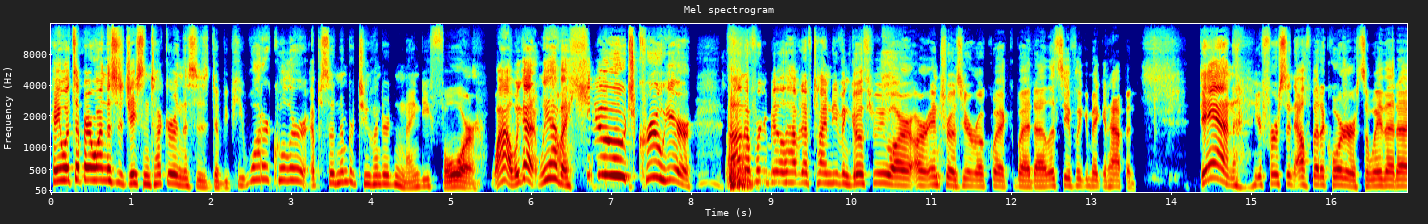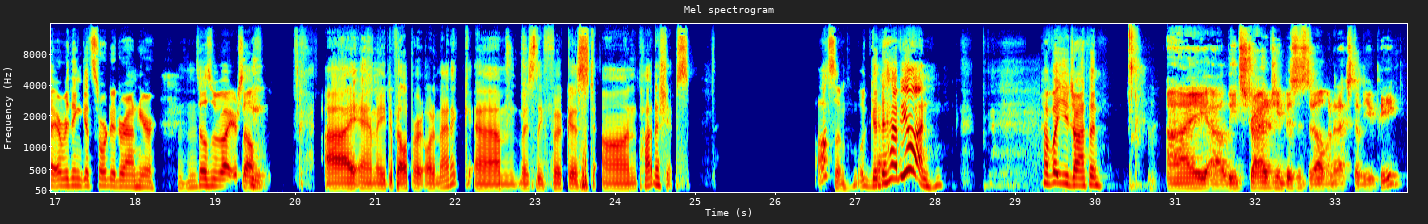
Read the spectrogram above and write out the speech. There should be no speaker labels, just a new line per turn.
Hey, what's up, everyone? This is Jason Tucker, and this is WP Water Cooler, episode number 294. Wow, we got we have a huge crew here. I don't know if we're gonna be able to have enough time to even go through our, our intros here real quick, but uh, let's see if we can make it happen. Dan, you're first in alphabetical order. It's the way that uh, everything gets sorted around here.
Mhm.
Tell us about yourself.
I am a developer at Automattic, um, mostly focused on partnerships.
Awesome. Well, good
Yeah.
to have you on. How about you, Jonathan?
I uh, lead strategy and business development at XWP.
